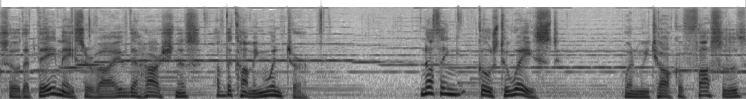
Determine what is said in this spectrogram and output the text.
so that they may survive the harshness of the coming winter. Nothing goes to waste, when we talk of fossils,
